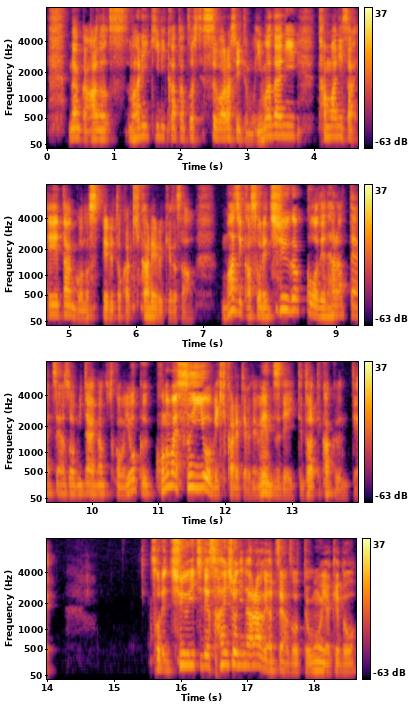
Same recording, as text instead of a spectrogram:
なんかあの割り切り方として素晴らしいと思う。未だにたまにさ、英単語のスペルとか聞かれるけどさ、マジかそれ中学校で習ったやつやぞみたいなのとかもよく、この前水曜日聞かれたよね。ウェンズデーってどうやって書くんって。それ中1で最初に習うやつやぞって思うんやけど、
